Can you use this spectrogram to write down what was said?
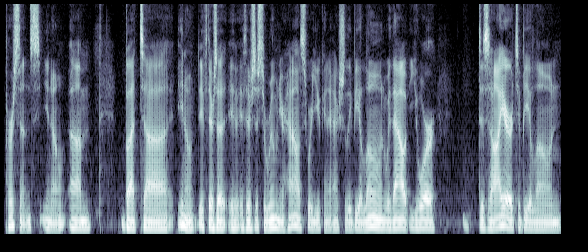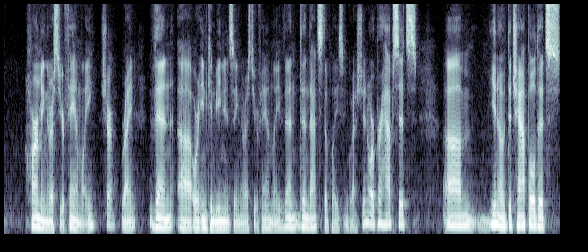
persons, you know. Um, but uh, you know, if there's a if there's just a room in your house where you can actually be alone without your desire to be alone harming the rest of your family, Sure. right? Then, uh, or inconveniencing the rest of your family, then then that's the place in question. Or perhaps it's, um, you know, the chapel that's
